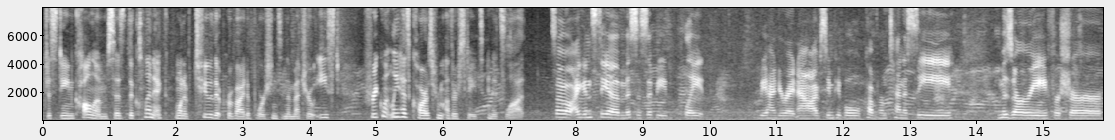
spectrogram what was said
Justine Collum, says the clinic, one of two that provide abortions in the Metro East, frequently has cars from other states in its lot. So I can see a Mississippi plate behind you right now. I've seen people come from Tennessee, Missouri for sure.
